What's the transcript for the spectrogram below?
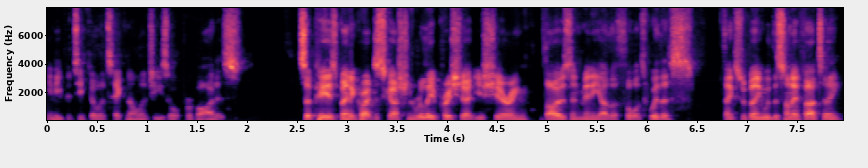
any particular technologies or providers. So, Piers, it's been a great discussion. Really appreciate you sharing those and many other thoughts with us. Thanks for being with us on FRT.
